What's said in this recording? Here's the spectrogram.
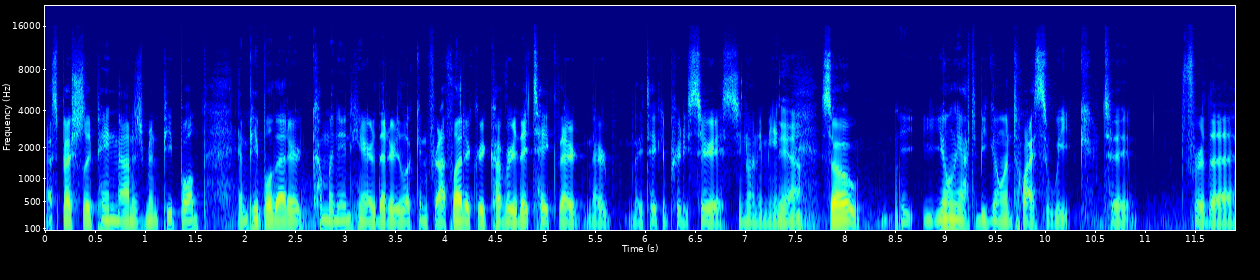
especially pain management people, and people that are coming in here that are looking for athletic recovery, they take their, their they take it pretty serious. You know what I mean? Yeah. So you only have to be going twice a week to for the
